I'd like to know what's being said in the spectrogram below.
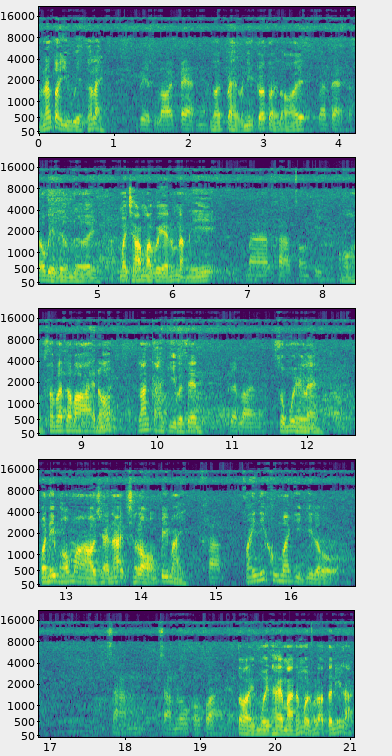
วันนั้นต่อยยูเวทเท่าไหร่ เวทร้อยแปดเนี่ยร้อยแปดวันนี้ก็ต่อยร้อยร้อยแปดครับก็เวทเดิมเลยเมื่อเช้ามาเวทน้ำหนักนี้ มาขาดสองขีดอ๋อสบายสบายๆเนาะร่างกายกี่เปอร์เซ็นต์เกิดร้อยครับสมบูรณ์แข็งแรงครับวันนี้พร้อมมาเอาชนะฉลองปีใหม่ครับ ไฟล์นี้คุมมากี่กิโลสามสามโลกว่าๆเนี่ยต่อยมวยไทยมาทั้งหมดของเราตอนนี้หลัก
